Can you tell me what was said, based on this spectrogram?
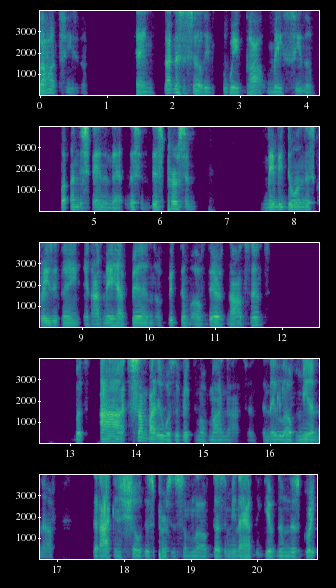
God sees them. And not necessarily the way God may see them, but understanding that, listen, this person may be doing this crazy thing, and I may have been a victim of their nonsense, but I somebody was a victim of my nonsense, and they love me enough that I can show this person some love. Doesn't mean I have to give them this great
